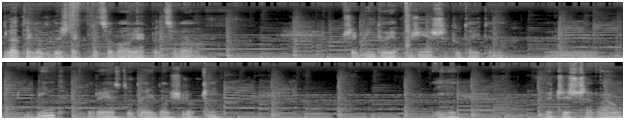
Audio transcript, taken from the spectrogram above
Dlatego to też tak pracowało, jak pracowało. Przegwintuję później jeszcze tutaj ten yy, gwint, który jest tutaj do śrubki. I wyczyszczę wał.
